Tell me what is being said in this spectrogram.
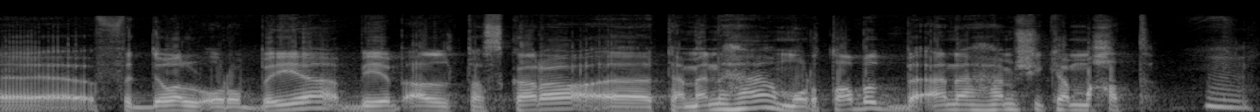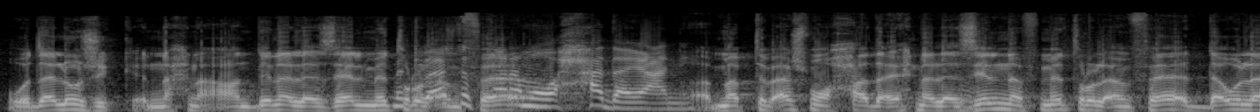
آه، في الدول الأوروبية بيبقى التذكرة آه، ثمنها مرتبط بأنا همشي كم محطة. وده لوجيك إن إحنا عندنا لازال مترو الأنفاق. موحدة يعني. ما بتبقاش موحدة إحنا لازلنا في مترو الأنفاق. الدولة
